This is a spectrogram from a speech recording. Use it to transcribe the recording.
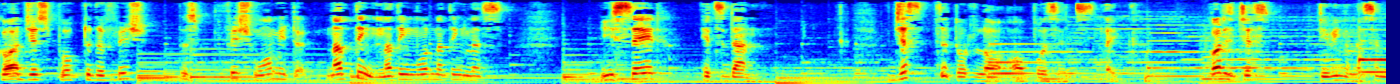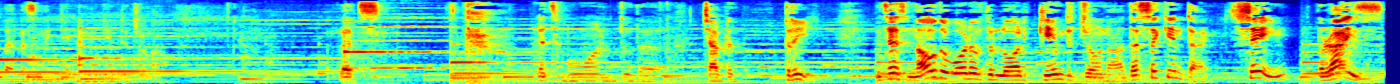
God just spoke to the fish, the fish vomited. Nothing, nothing more, nothing less. He said, It's done. Just the total opposites. Like, God is just giving a lesson by lesson again and again to Jonah. Let's let's move on to the chapter 3. It says, Now the word of the Lord came to Jonah the second time, saying, Arise,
